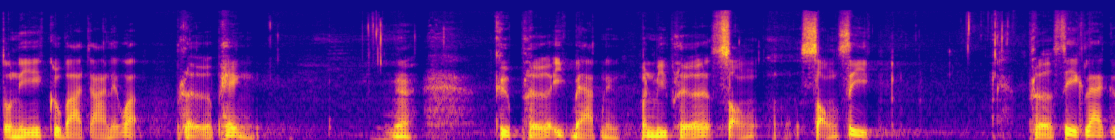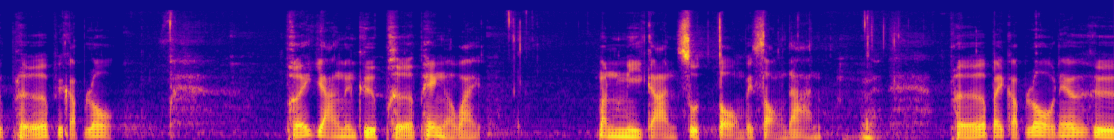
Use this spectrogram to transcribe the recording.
ตรงนี้ครูบาอาจารย์เรียกว่าเผลอเพ่งนะคือเผลออีกแบบหนึ่งมันมีเผลอสองสองซีกเผลอซีกแรกคือเผลอไปกับโลก เผลออีกอย่างหนึ่งคือเผลอเพ่งเอาไว้ มันมีการสุดโต่งไปสองด้าน เผลอไปกับโลกนี่ก็คือ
